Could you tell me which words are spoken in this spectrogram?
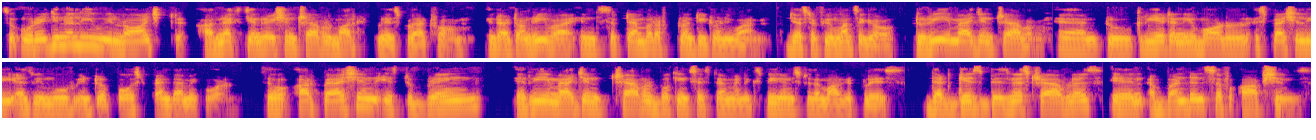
So originally we launched our next generation travel marketplace platform at OnRiva in September of 2021, just a few months ago to reimagine travel and to create a new model, especially as we move into a post pandemic world. So, our passion is to bring a reimagined travel booking system and experience to the marketplace that gives business travelers an abundance of options.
